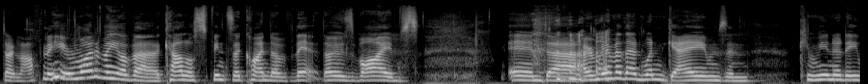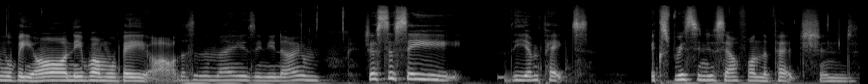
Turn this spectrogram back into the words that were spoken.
don't laugh me, he reminded me of uh, Carlos Spencer, kind of that those vibes. And uh, I remember they'd win games and community will be on, everyone will be, oh, this is amazing, you know. Just to see the impact expressing yourself on the pitch and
